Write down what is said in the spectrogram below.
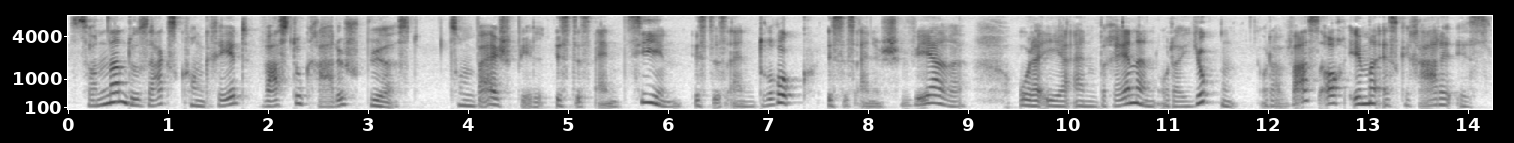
sondern du sagst konkret, was du gerade spürst. Zum Beispiel, ist es ein Ziehen, ist es ein Druck, ist es eine Schwere oder eher ein Brennen oder Jucken oder was auch immer es gerade ist.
